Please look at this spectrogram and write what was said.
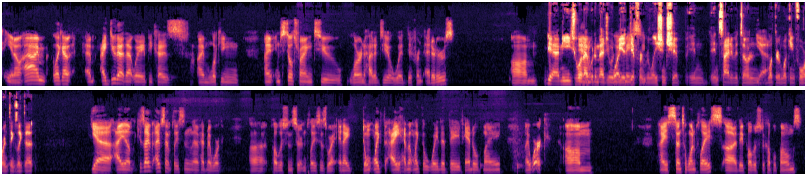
you know, I'm like I I, I do that that way because I'm looking. I'm still trying to learn how to deal with different editors. Um, Yeah, I mean, each one I would imagine would be a different you- relationship in inside of its own Yeah. what they're looking for and things like that. Yeah, I um because I've I've sent places that I've had my work uh published in certain places where and I don't like the I haven't liked the way that they've handled my my work. Um I sent to one place, uh they published a couple poems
